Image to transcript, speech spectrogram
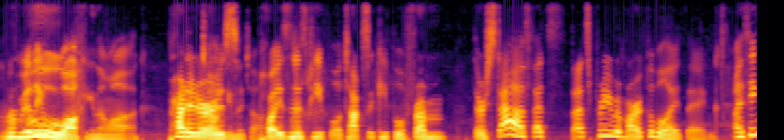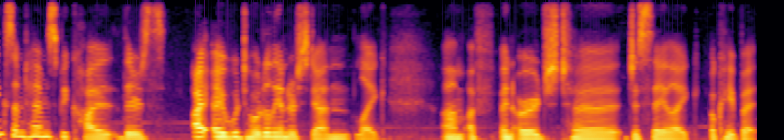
remove Really walking the walk. predators, the poisonous people, toxic people from their staff. That's that's pretty remarkable, I think. I think sometimes because there's, I, I would totally understand like um, a f- an urge to just say like, okay, but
